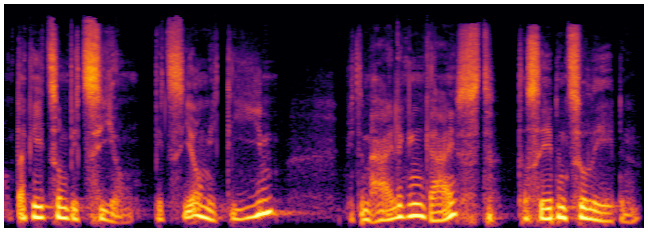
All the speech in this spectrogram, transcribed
Und da geht es um Beziehung. Beziehung mit ihm, mit dem Heiligen Geist, das eben zu leben.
